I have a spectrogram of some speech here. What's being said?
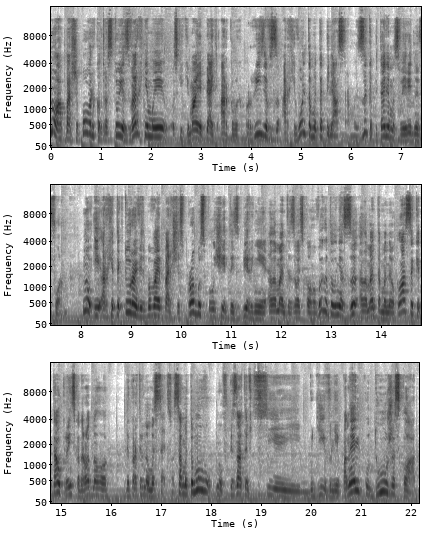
Ну а перший поверх контрастує з верхніми, оскільки має 5 аркових прорізів з архівольтами та пілястрами з капітелями своєрідної форми. Ну і архітектура відбуває перші спроби сполучити збірні елементи заводського виготовлення з елементами неокласики та українського народного декоративного мистецтва. Саме тому ну, впізнати в цій будівлі панельку дуже складно.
